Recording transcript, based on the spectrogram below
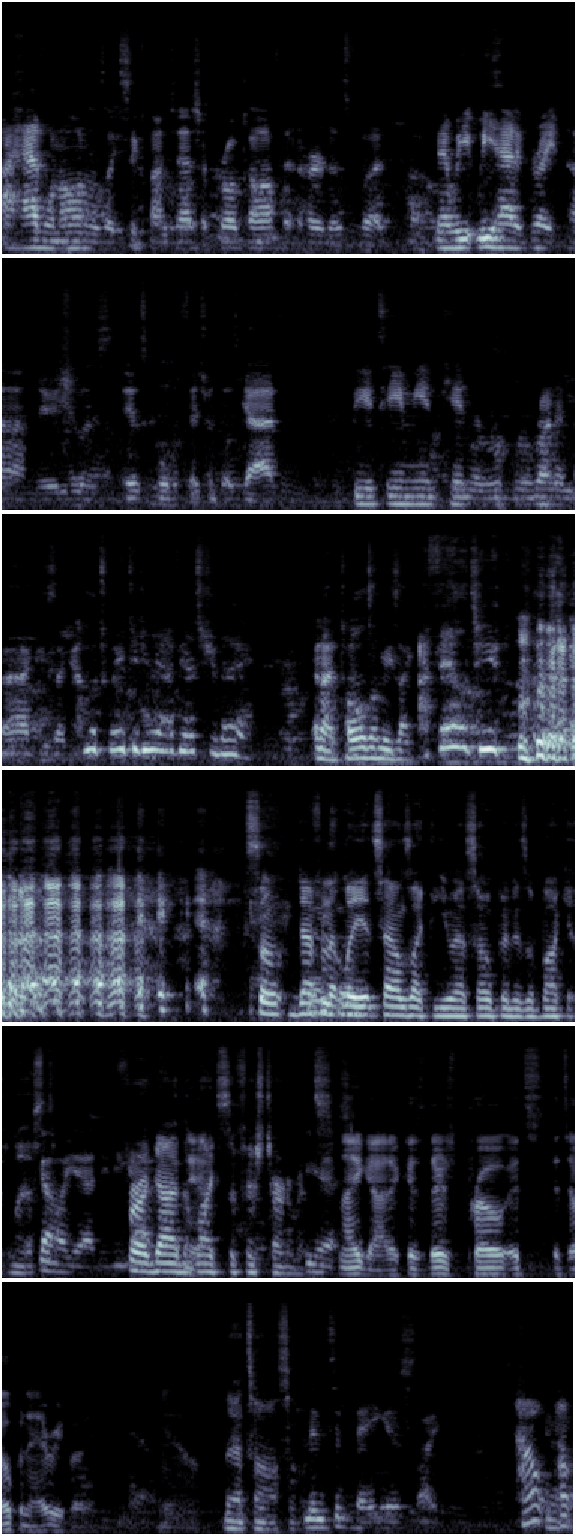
I had one on. It was like six pound test. It broke off. It hurt us, but man, we, we had a great time, dude. It was it was cool to fish with those guys and be a team. Me and Ken were, were running back. He's like, "How much weight did you have yesterday?" And I told him, he's like, "I failed you." So definitely, it sounds like the U.S. Open is a bucket list oh yeah, dude. for a got it. guy that Yeah. likes to fish tournaments. Yeah. now you got it because there's pro. It's it's open to everybody. Yeah. You know. That's awesome. And then it's in Vegas, like How Yeah. uh,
